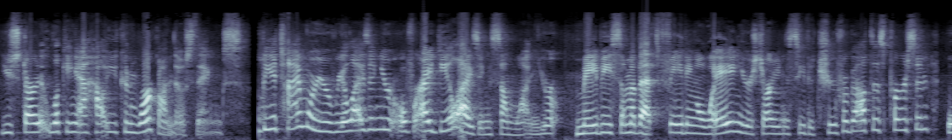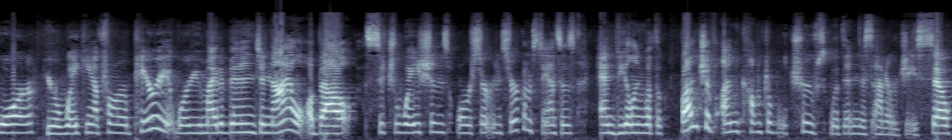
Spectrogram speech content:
you start looking at how you can work on those things. It'll be a time where you're realizing you're over idealizing someone. You're maybe some of that's fading away and you're starting to see the truth about this person, or you're waking up from a period where you might have been in denial about situations or certain circumstances and dealing with a bunch of uncomfortable truths within this energy. So,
